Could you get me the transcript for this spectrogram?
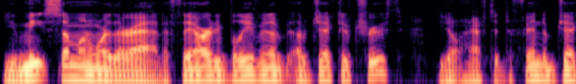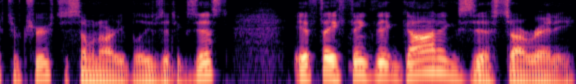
You meet someone where they're at. If they already believe in objective truth, you don't have to defend objective truth to someone already believes it exists. If they think that God exists already,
